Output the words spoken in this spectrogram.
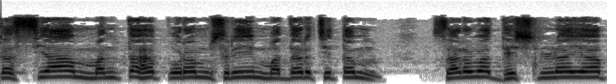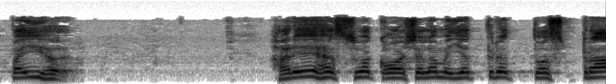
तस्यामन्तःपुरं श्रीमदर्चितं सर्वधिष्णयपैः हरेः स्वकौशलं यत्र त्वष्ट्रा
